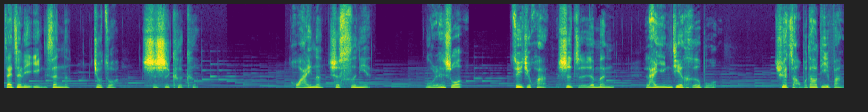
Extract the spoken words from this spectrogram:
在这里引申呢，就做时时刻刻。怀呢是思念。古人说，这句话是指人们来迎接河伯，却找不到地方，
